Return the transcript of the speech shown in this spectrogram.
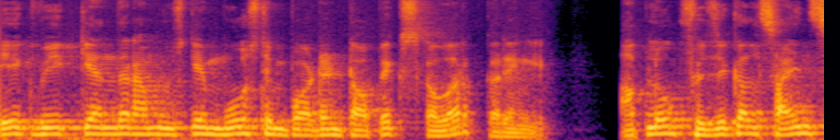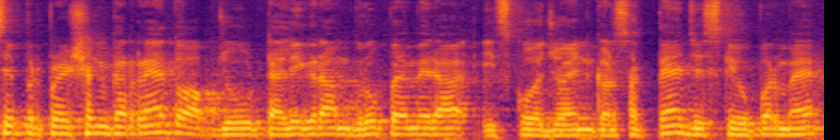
एक वीक के अंदर हम उसके मोस्ट इंपॉर्टेंट टॉपिक्स कवर करेंगे। आप लोग फ़िज़िकल साइंस से प्रिपरेशन कर रहे हैं तो आप जो टेलीग्राम ग्रुप है मेरा, इसको ज्वाइन कर सकते हैं, जिसके ऊपर मैं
